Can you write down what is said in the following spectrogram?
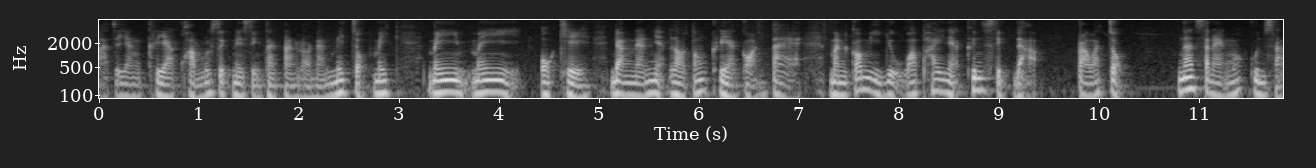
อาจจะยังเคลียร์ความรู้สึกในสิ่งต่างๆ เหล่านั้นไม่จบไม่ไม่ไม่โอเค ดังนั้นเนี่ยเราต้องเคลียร์ก่อนแต่มันก็มีอยู่ว่าไพ่เนี่ยขึ้น 10 ดาบแปลว่าจบ นั่นแสดงว่าคุณสา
